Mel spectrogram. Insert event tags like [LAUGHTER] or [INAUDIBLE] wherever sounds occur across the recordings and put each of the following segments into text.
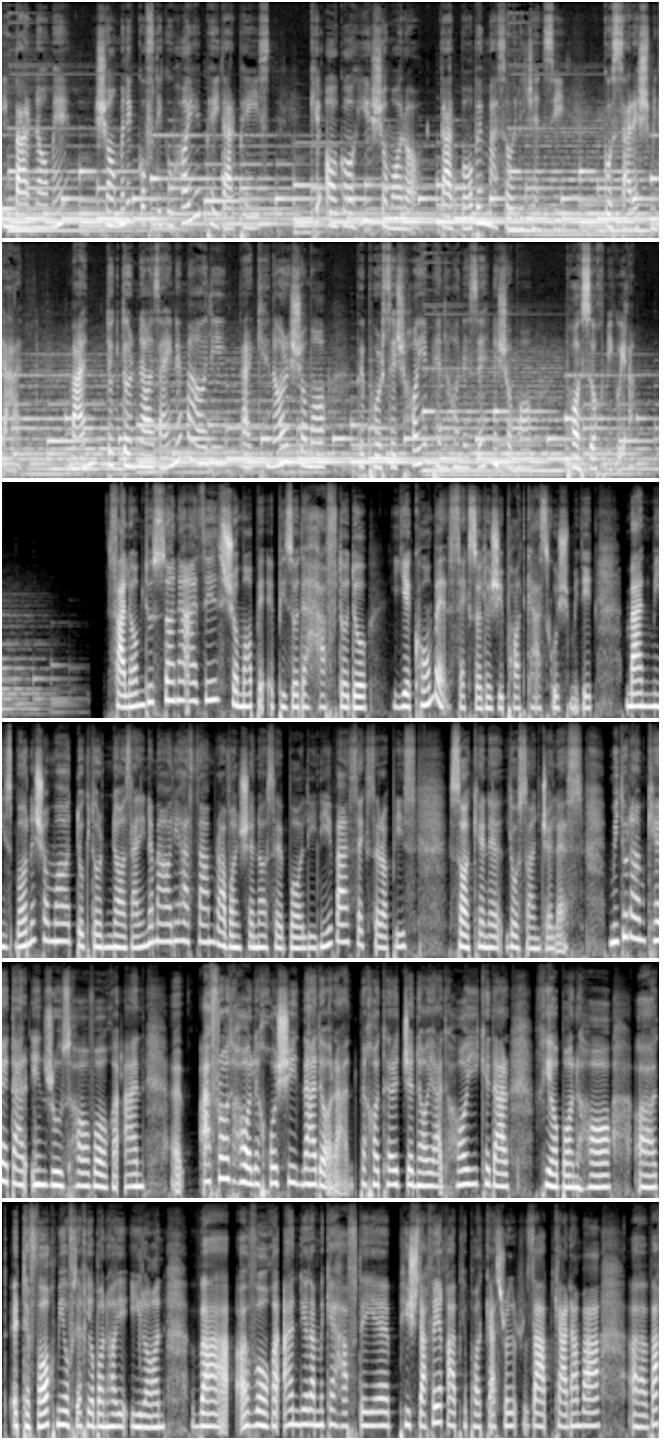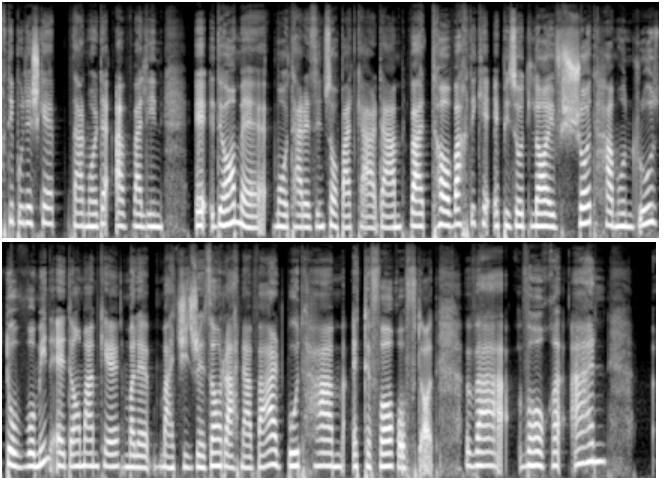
این برنامه شامل گفتگوهای پی در پی که آگاهی شما را در باب مسائل جنسی گسترش می دهد. من دکتر نازنین معالی در کنار شما به پرسش های پنهان ذهن شما پاسخ می گویم. سلام دوستان عزیز شما به اپیزود 72 یکم سکسولوژی پادکست گوش می‌دید. من میزبان شما دکتر نازنین معالی هستم روانشناس بالینی و sex therapist ساکن لس آنجلس. می‌دونم که در این روزها واقعا افراد حال خوشی ندارند به خاطر جنایت هایی که در خیابان ها اتفاق میفته خیابان های ایران و واقعا یادمه که هفته پیش دفعه قبل که پادکست رو ضبط کردم و وقتی بودش که در مورد اولین اعدام معترضین صحبت کردم و تا وقتی که اپیزود live شد همون روز دومین اعدامم که مال مجید رضا رهنورد بود هم اتفاق افتاد و واقعا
